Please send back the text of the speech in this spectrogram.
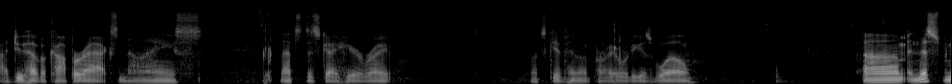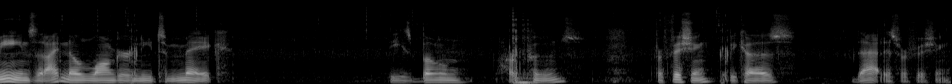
I do have a copper axe. Nice. That's this guy here, right? Let's give him a priority as well. Um, and this means that I no longer need to make these bone harpoons for fishing because that is for fishing.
